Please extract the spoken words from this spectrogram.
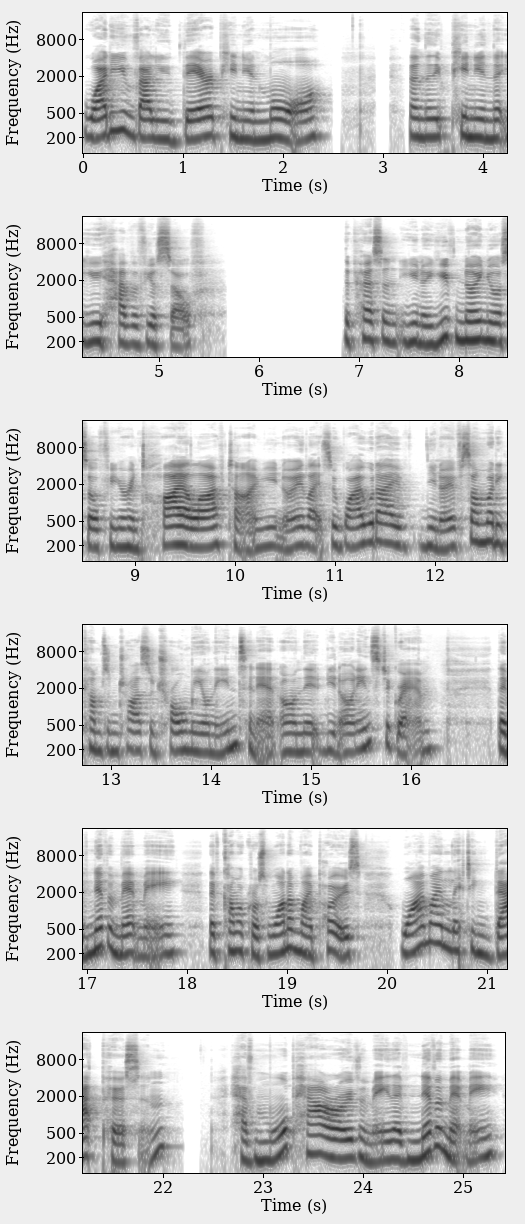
why do you value their opinion more than the opinion that you have of yourself? The person, you know, you've known yourself for your entire lifetime, you know, like, so why would I, you know, if somebody comes and tries to troll me on the internet on the, you know, on Instagram, they've never met me, they've come across one of my posts, why am I letting that person have more power over me? They've never met me.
